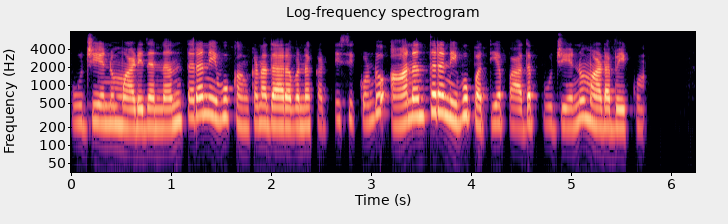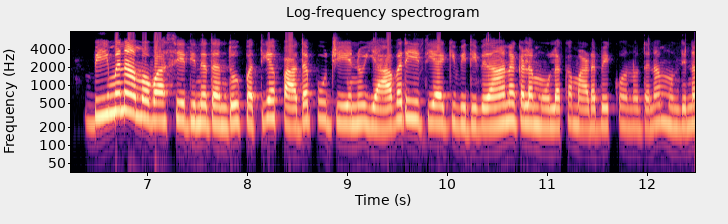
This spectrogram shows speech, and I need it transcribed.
ಪೂಜೆಯನ್ನು ಮಾಡಿದ ನಂತರ ನೀವು ಕಂಕಣ ದಾರವನ್ನು ಕಟ್ಟಿಸಿಕೊಂಡು ಆನಂತರ ನೀವು ಪತಿಯ ಪಾದಪೂಜೆಯನ್ನು ಮಾಡಬೇಕು. ಭೀಮನ ಅಮಾವಾಸ್ಯೆ ದಿನದಂದು ಪತಿಯ ಪಾದಪೂಜೆಯನ್ನು ಯಾವ ರೀತಿಯಾಗಿ ವಿಧಿವಿಧಾನಗಳ ಮೂಲಕ ಮಾಡಬೇಕು ಅನ್ನೋದನ್ನು ಮುಂದಿನ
